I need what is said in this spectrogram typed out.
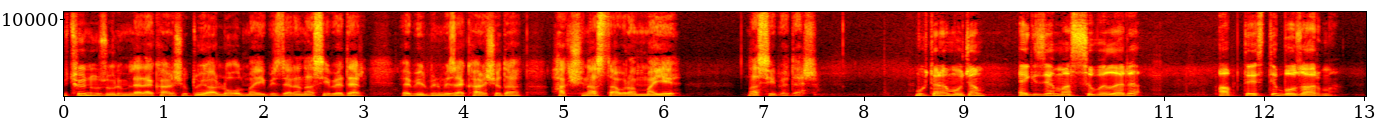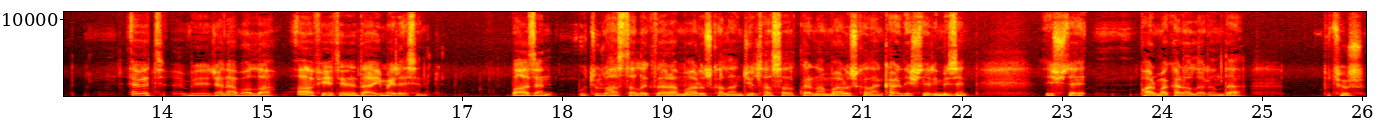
bütün zulümlere karşı duyarlı olmayı bizlere nasip eder ve birbirimize karşı da hakşinas davranmayı nasip eder. Muhterem hocam, egzema sıvıları abdesti bozar mı? Evet, e, Cenab-ı Allah afiyetini daim eylesin. Bazen bu tür hastalıklara maruz kalan, cilt hastalıklarına maruz kalan kardeşlerimizin işte parmak aralarında bu tür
